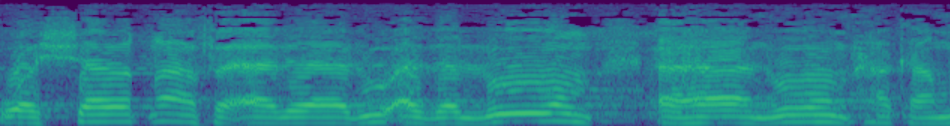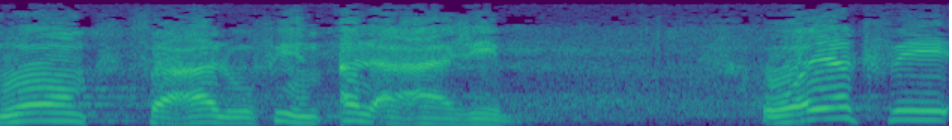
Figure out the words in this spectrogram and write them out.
والشرق فأذلوا أذلوهم أهانوهم حكموهم فعلوا فيهم الأعاجيب. ويكفي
